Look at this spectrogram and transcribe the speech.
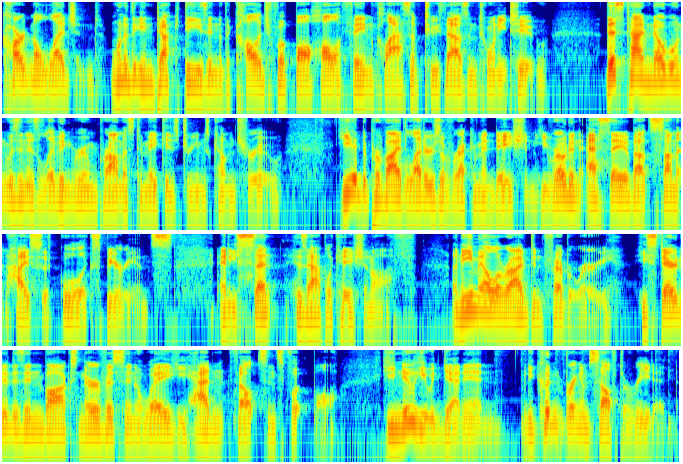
Cardinal legend, one of the inductees into the College Football Hall of Fame class of 2022. This time, no one was in his living room promised to make his dreams come true. He had to provide letters of recommendation. He wrote an essay about Summit High School experience and he sent his application off. An email arrived in February. He stared at his inbox, nervous in a way he hadn't felt since football. He knew he would get in, but he couldn't bring himself to read it.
